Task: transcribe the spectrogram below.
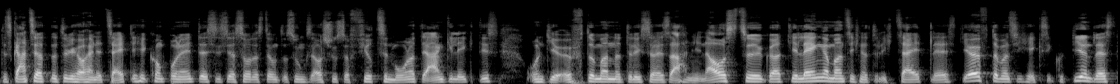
Das Ganze hat natürlich auch eine zeitliche Komponente. Es ist ja so, dass der Untersuchungsausschuss auf 14 Monate angelegt ist und je öfter man natürlich solche Sachen hinauszögert, je länger man sich natürlich Zeit lässt, je öfter man sich exekutieren lässt,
